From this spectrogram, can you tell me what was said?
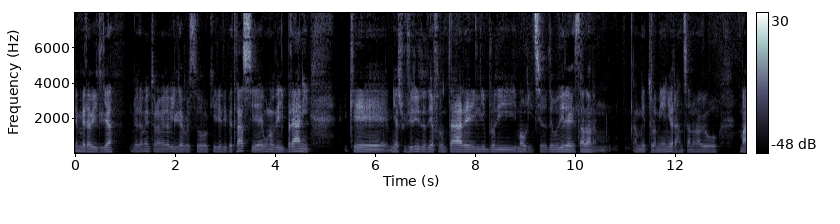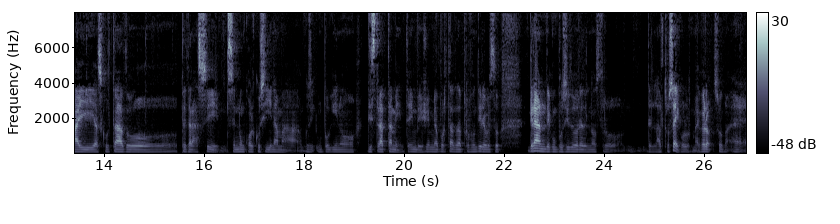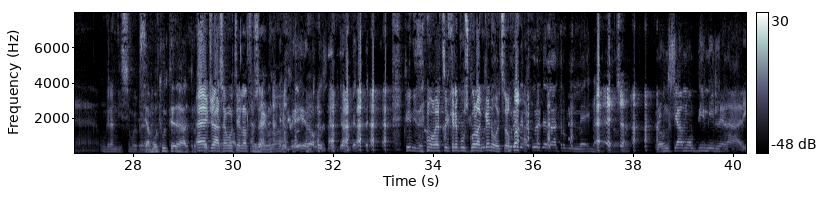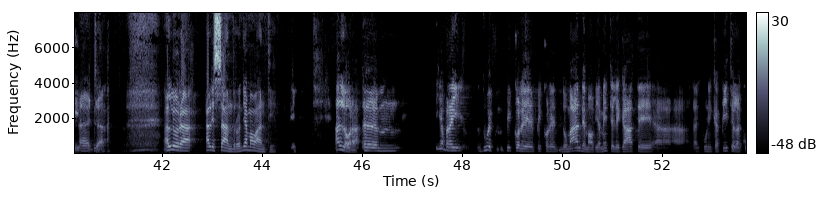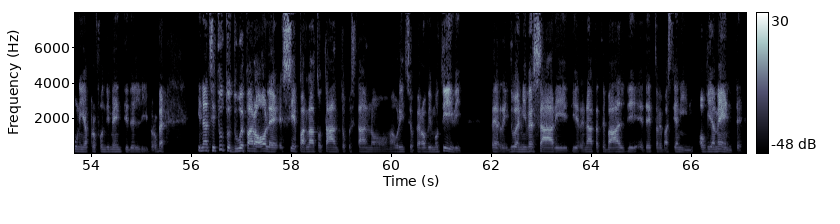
Che meraviglia, veramente una meraviglia questo Chiria di Petrassi, è uno dei brani che mi ha suggerito di affrontare il libro di Maurizio. Devo dire che è stata, ammetto la mia ignoranza, non avevo mai ascoltato Petrassi, se non qualcosina, ma così un pochino distrattamente. Invece mi ha portato ad approfondire questo grande compositore del nostro dell'altro secolo ormai, però insomma è un grandissimo. Siamo tutti dell'altro eh, secolo. Eh già, siamo tutti dell'altro secolo. È vero. Quindi siamo verso il crepuscolo anche noi, insomma. Pure, pure dell'altro millennio. Eh, non siamo bimillenari. Eh, già. Allora, Alessandro, andiamo avanti. Allora, ehm, io avrei due piccole, piccole, domande, ma ovviamente legate a, ad alcuni capitoli, ad alcuni approfondimenti del libro. Beh, innanzitutto due parole, si è parlato tanto quest'anno, Maurizio, per ovvi motivi, per i due anniversari di Renata Tebaldi ed Ettore Bastianini. Ovviamente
